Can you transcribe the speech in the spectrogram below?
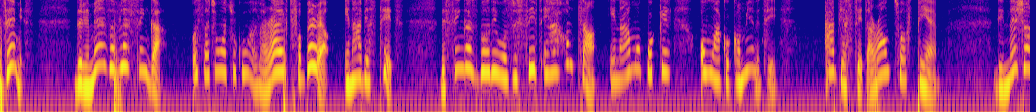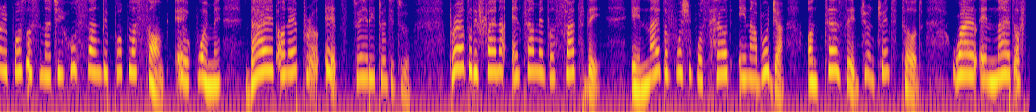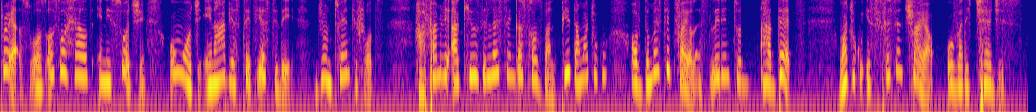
Ademis. The remains of lead singer Osinachi has arrived for burial in Abia State. The singer's body was received in her hometown in Amokboke Omuako community, Abia State around 12 p.m. The Nation reports Osinachi, who sang the popular song Ekweme, died on April 8, 2022. Prior to the final interment on Saturday, a night of worship was held in Abuja on Thursday, June 23rd, while a night of prayers was also held in Isuochi, Umochi in Abia State yesterday, June 24th. Her family accused the lead singer's husband, Peter Nwachukwu, of domestic violence leading to her death. Nwachukwu is facing trial over the charges.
